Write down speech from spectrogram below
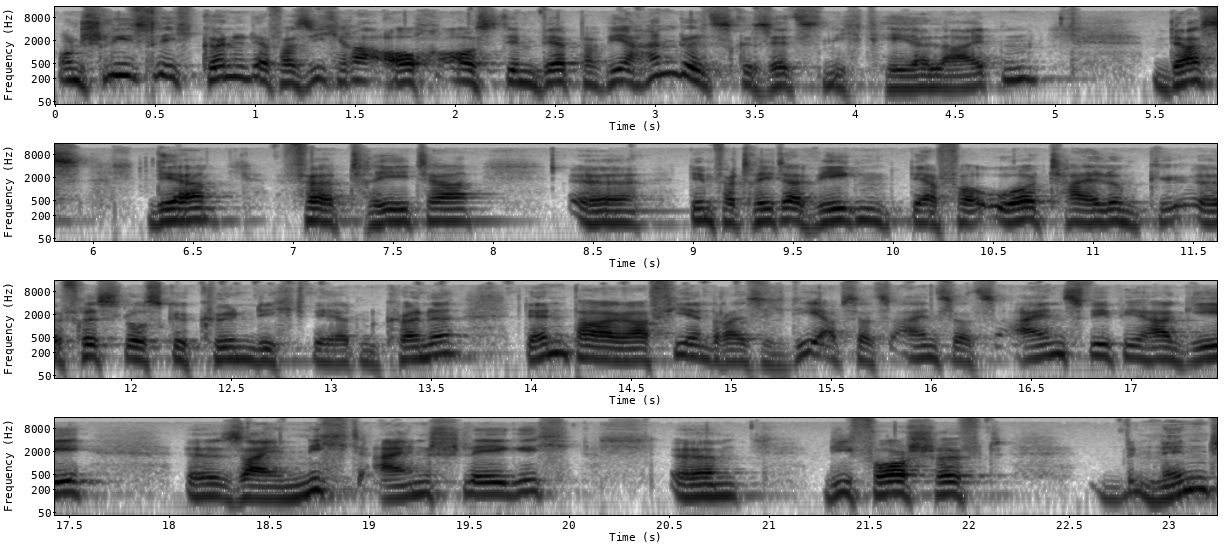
Und schließlich könne der Versicherer auch aus dem Wertpapierhandelsgesetz nicht herleiten, dass der Vertreter, äh, dem Vertreter wegen der Verurteilung äh, fristlos gekündigt werden könne. Denn 34d Absatz 1 Satz 1 WPHG äh, sei nicht einschlägig. Ähm, die Vorschrift nennt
